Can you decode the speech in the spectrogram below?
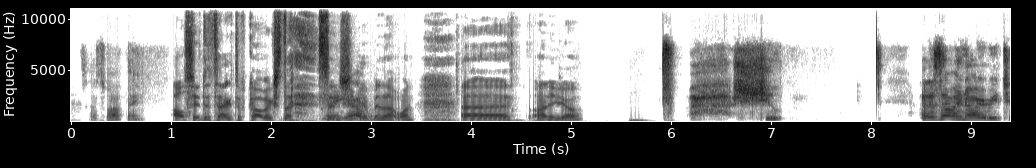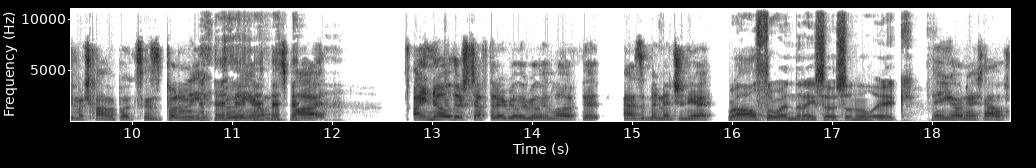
let's go Swamp Thing. I'll say Detective Comics since you you, go. gave me that one. Uh, on you go. Ah, shoot. That's how I know I read too much comic books because putting putting it on the spot. I know there's stuff that I really really love that hasn't been mentioned yet. Well, I'll throw in the Nice House on the Lake. There you go, nice house.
